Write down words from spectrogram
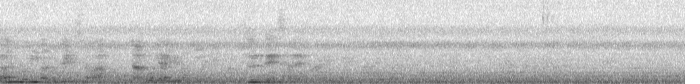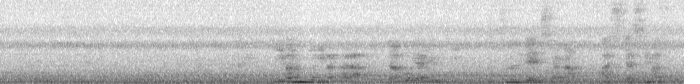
番乗り場の電車は名古屋行き普通電車です2番乗り場から名古屋行き普通電車が発車します。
